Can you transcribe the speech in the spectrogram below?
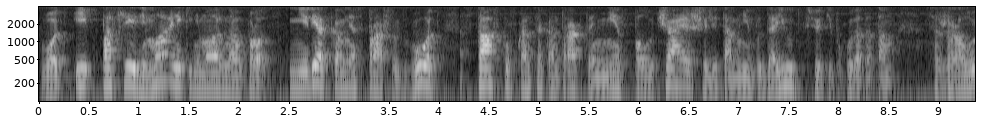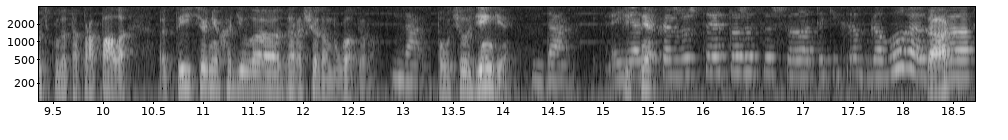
Вот. И последний маленький немаловажный вопрос. Нередко меня спрашивают, вот, ставку в конце контракта не получаешь или там не выдают, все типа куда-то там сожралось, куда-то пропало. Ты сегодня ходила за расчетом бухгалтеру. Да, Получила деньги? да. Стесня- Я скажу, что я тоже слышала о таких разговорах, Так.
